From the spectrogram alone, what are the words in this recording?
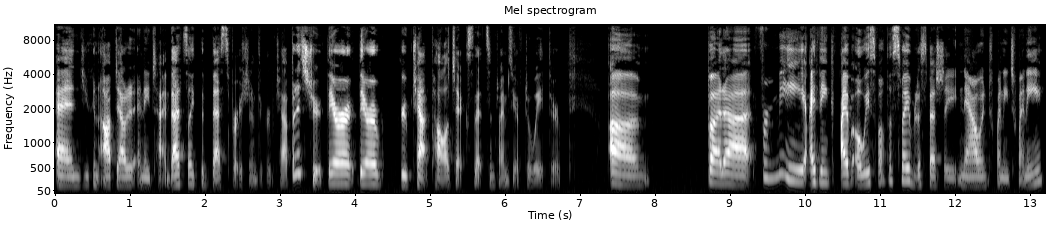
and you can opt out at any time. That's like the best version of the group chat. But it's true. There are there are group chat politics that sometimes you have to wade through. Um, but uh, for me, I think I've always felt this way, but especially now in 2020,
